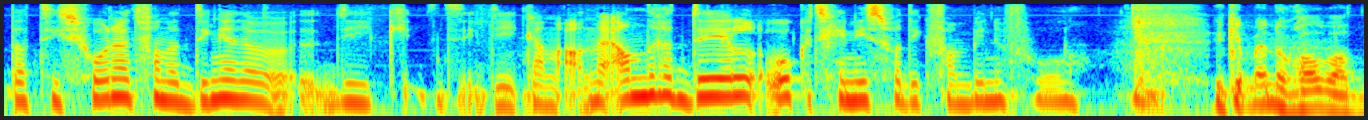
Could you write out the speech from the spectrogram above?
dat die schoonheid van de dingen die ik, die, die aan met anderen deel, ook hetgeen is wat ik van binnen voel. Ik heb met nogal wat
